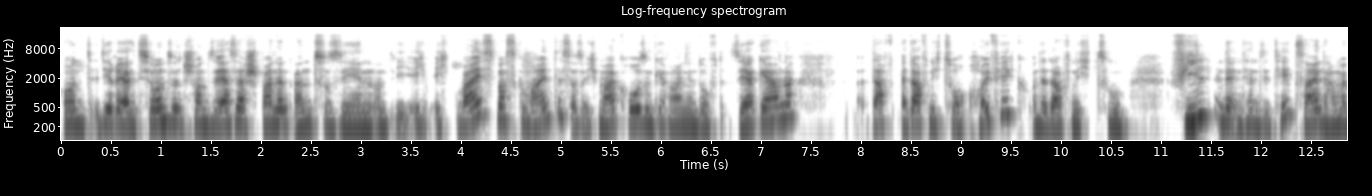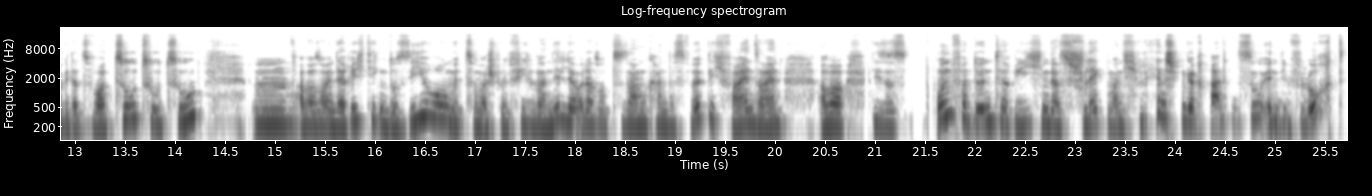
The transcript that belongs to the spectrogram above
Und die Reaktionen sind schon sehr, sehr spannend anzusehen. Und ich, ich weiß, was gemeint ist. Also ich mag Rosengeranienduft sehr gerne darf, er darf nicht zu häufig und er darf nicht zu viel in der Intensität sein. Da haben wir wieder das Wort zu, zu, zu. Mm, aber so in der richtigen Dosierung mit zum Beispiel viel Vanille oder so zusammen kann das wirklich fein sein. Aber dieses unverdünnte Riechen, das schlägt manche Menschen geradezu in die Flucht.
